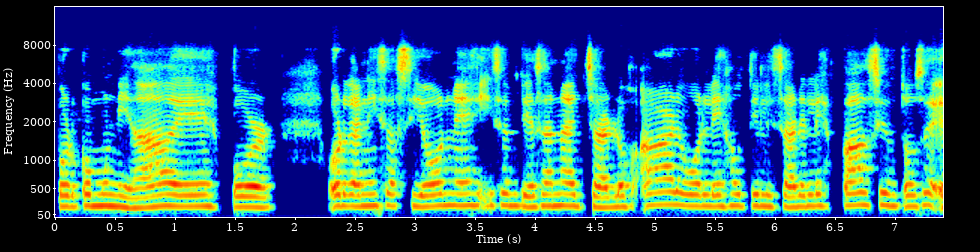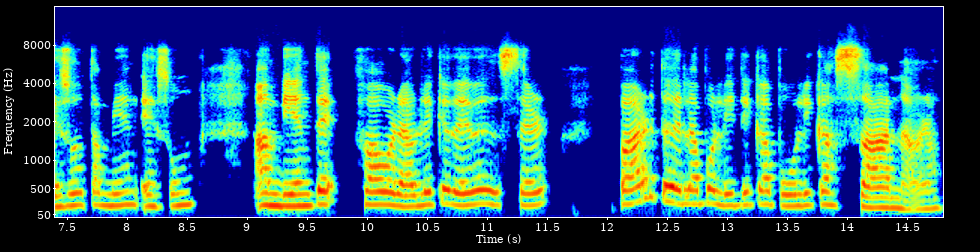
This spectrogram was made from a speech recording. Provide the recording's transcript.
por comunidades, por organizaciones y se empiezan a echar los árboles, a utilizar el espacio. Entonces, eso también es un ambiente favorable que debe ser parte de la política pública sana, ¿verdad?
